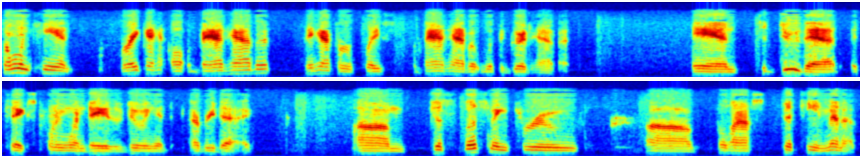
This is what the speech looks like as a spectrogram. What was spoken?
someone can't break a, a bad habit, they have to replace a bad habit with a good habit. And to do that, it takes 21 days of doing it every day. Um, just listening through uh, the last 15 minutes,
